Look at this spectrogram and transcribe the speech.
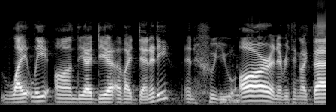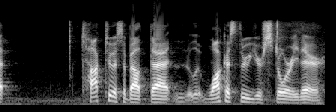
lightly on the idea of identity and who you Mm-hmm. are and everything like that. Talk to us about that. Walk us through your story there.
